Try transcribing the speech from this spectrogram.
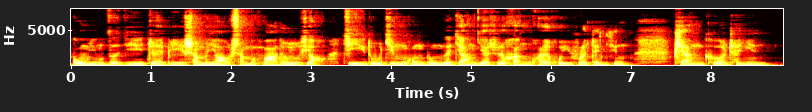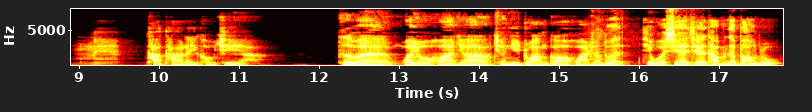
供应自己，这比什么药、什么话都有效。”极度惊恐中的蒋介石很快恢复了镇静。片刻沉吟，他叹了一口气呀：“子文，我有话讲，请你转告华盛顿，替我谢谢他们的帮助，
